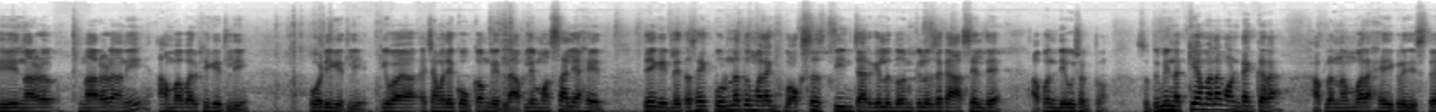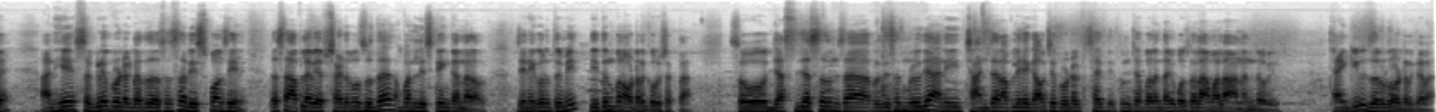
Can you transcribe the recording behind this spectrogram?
ही नारळ नारळ आणि आंबा बर्फी घेतली वडी घेतली किंवा याच्यामध्ये कोकम घेतला आपले मसाले आहेत ते घेतले तसं एक पूर्ण तुम्हाला एक बॉक्सेस तीन चार किलो दोन किलोचं काय असेल ते आपण देऊ शकतो. सो तुम्ही नक्की आम्हाला कॉन्टॅक्ट करा. आपला नंबर आहे इकडे दिसतो आहे आणि हे सगळे प्रोडक्ट आता जसं जसं रिस्पॉन्स येईल तसं आपल्या वेबसाईटवर सुद्धा आपण लिस्टिंग करणार आहोत. जेणेकरून तुम्ही तिथून पण ऑर्डर करू शकता. सो जास्तीत जास्त तुमचा प्रतिसाद मिळू द्या आणि छान छान आपले हे गावचे प्रोडक्ट्स आहेत ते तुमच्यापर्यंत आम्ही पोचवायला आम्हाला आनंद होईल. थँक्यू जरूर ऑर्डर करा.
